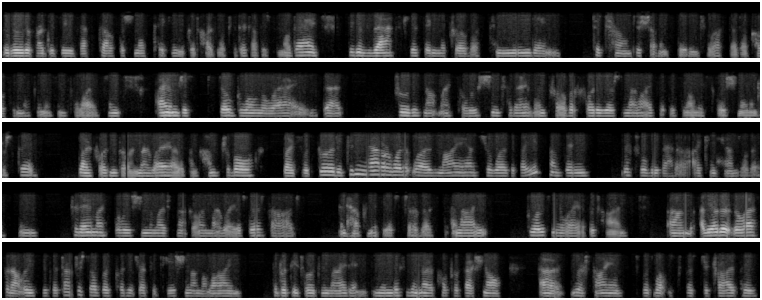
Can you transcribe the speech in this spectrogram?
the root of our disease, that selfishness, taking a good hard look at it every single day, because that's the thing that drove us to needing to turn to shoving food into us as a coping mechanism for life. And I am just so blown away that food is not my solution today. When for over 40 years of my life, it was the only solution I understood. Life wasn't going my way. I was uncomfortable. Life was good. It didn't matter what it was. My answer was, if I eat something, this will be better. I can handle this. And today, my solution when life's not going my way is where's God, and how can it be of service? And I blows me away every time. Um, the other, the last but not least, is that Dr. Silkworth put his reputation on the line to put these words in writing. I mean, this is a medical professional uh, where science was what was supposed to drive his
